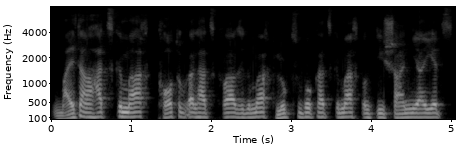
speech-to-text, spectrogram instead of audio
Malta hat's gemacht, Portugal hat's quasi gemacht, Luxemburg hat's gemacht und die scheinen ja jetzt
